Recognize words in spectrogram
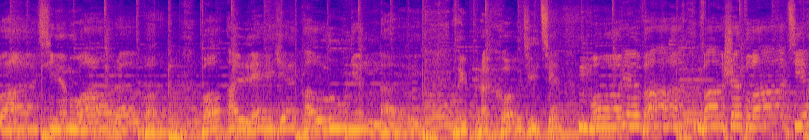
платье Муарова, По аллее Полуниной Вы проходите Морева, Ваше платье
